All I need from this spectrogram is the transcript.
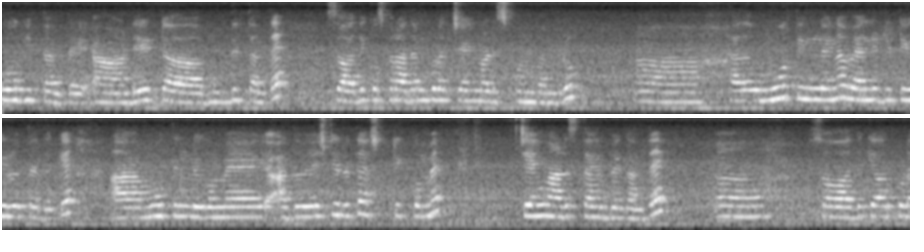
ಹೋಗಿತ್ತಂತೆ ಡೇಟ್ ಮುಗ್ದಿತ್ತಂತೆ. ಸೊ ಅದಕ್ಕೋಸ್ಕರ ಅದನ್ನು ಕೂಡ ಚೇಂಜ್ ಮಾಡಿಸ್ಕೊಂಡು ಬಂದರು. ಅದು ಮೂರು ತಿಂಗಳೇನ ವ್ಯಾಲಿಡಿಟಿ ಇರುತ್ತೆ ಅದಕ್ಕೆ. ಮೂರು ತಿಂಗಳಿಗೊಮ್ಮೆ ಅದು ಎಷ್ಟಿರುತ್ತೆ ಅಷ್ಟಕ್ಕೊಮ್ಮೆ ಚೇಂಜ್ ಮಾಡಿಸ್ತಾ ಇರಬೇಕಂತೆ. ಸೊ ಅದಕ್ಕೆ ಅವ್ರು ಕೂಡ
